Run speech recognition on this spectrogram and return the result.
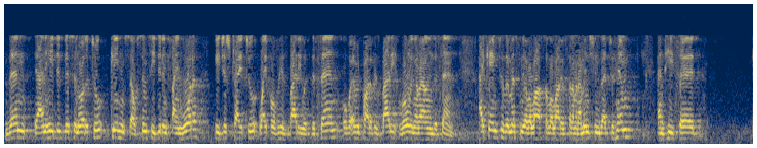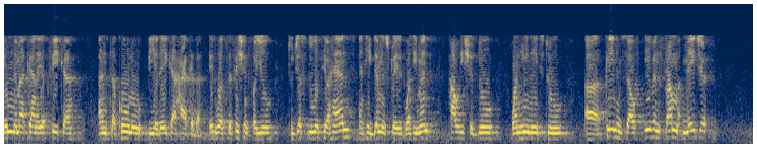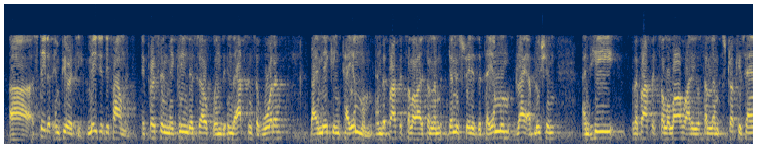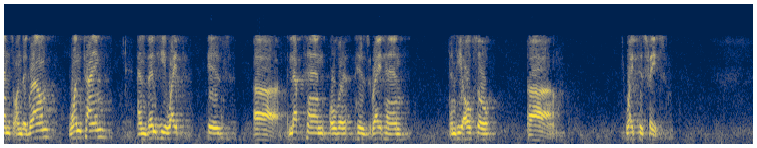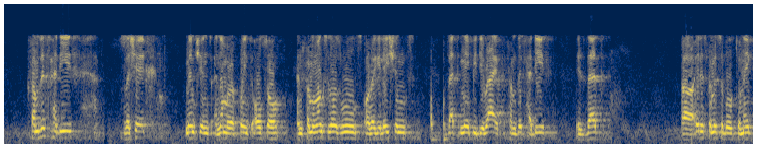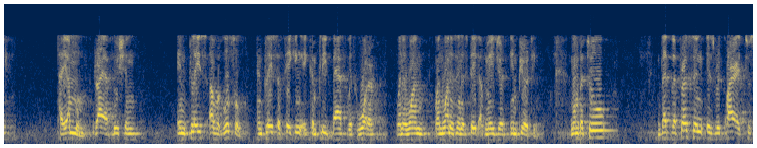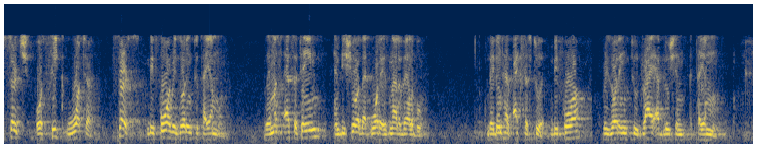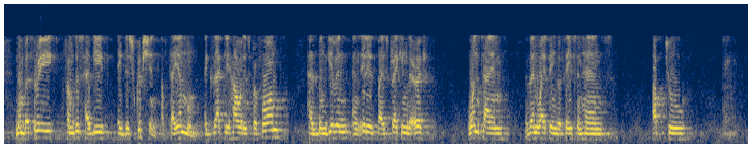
Then yani he did this in order to clean himself. Since he didn't find water, he just tried to wipe over his body with the sand, over every part of his body, rolling around in the sand. I came to the Messenger of Allah sallallahu alaihi wasallam and I mentioned that to him, and he said, إنما كان يكفيك أن تقول بيديك هكذا. It was sufficient for you to just do with your hands, and he demonstrated what he meant, how he should do when he needs to uh, clean himself, even from major uh, state of impurity, major defilement. A person may clean themselves in the absence of water by making tayammum. And the Prophet ﷺ demonstrated the tayammum, dry ablution, and he, the Prophet ﷺ, struck his hands on the ground one time, and then he wiped his uh, left hand over his right hand, and he also uh, wiped his face. From this hadith, the Sheikh mentions a number of points also and from amongst those rules or regulations that may be derived from this hadith is that uh, it is permissible to make tayammum, dry ablution, in place of ghusl, in place of taking a complete bath with water when, one, when one is in a state of major impurity. Number two, that the person is required to search or seek water first before resorting to tayammum. They must ascertain and be sure that water is not available. They don't have access to it before resorting to dry ablution, at tayammum. Number three, from this hadith, a description of tayammum, exactly how it is performed, has been given, and it is by striking the earth one time, then wiping the face and hands up to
